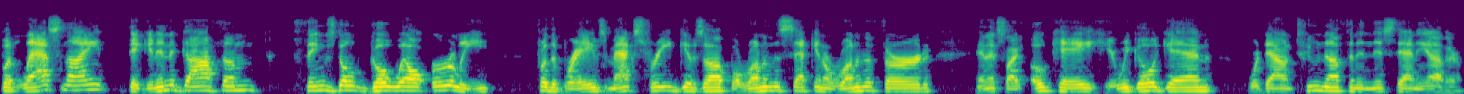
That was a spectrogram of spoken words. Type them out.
But last night, they get into Gotham. Things don't go well early for the Braves. Max Fried gives up a run in the second, a run in the third. And it's like, okay, here we go again. We're down two nothing in this, that, and the other.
